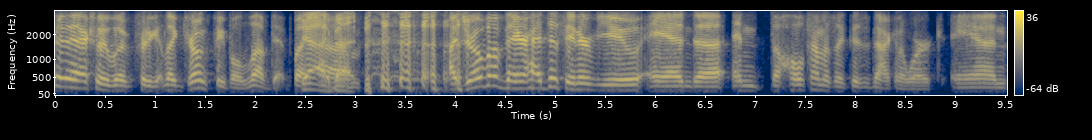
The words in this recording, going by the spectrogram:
it actually looked pretty good. Like drunk people loved it. But yeah, I um, bet. I drove up there, had this interview, and uh, and the whole time I was like, "This is not going to work." And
